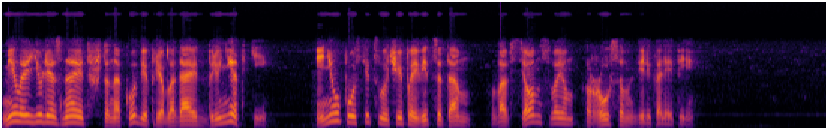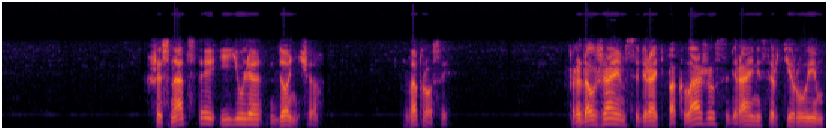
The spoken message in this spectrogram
Милая Юлия знает, что на Кубе преобладают брюнетки, и не упустит случай появиться там во всем своем русом великолепии. 16 июля, Дончо. Вопросы. Продолжаем собирать поклажу, собираем и сортируем.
